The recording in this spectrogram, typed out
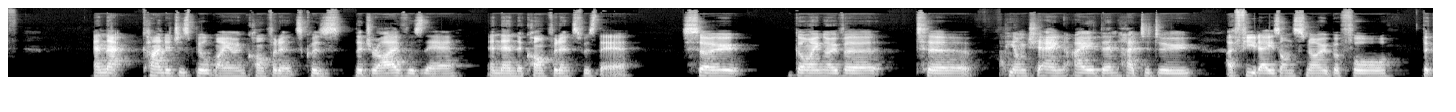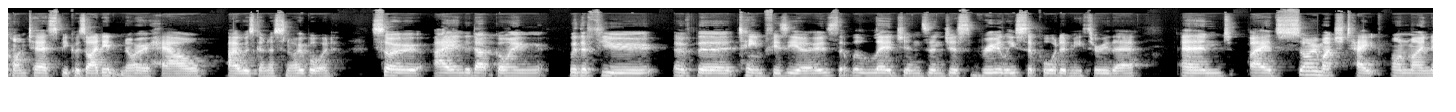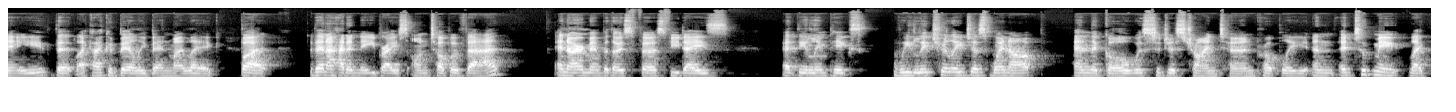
And that kind of just built my own confidence because the drive was there and then the confidence was there. So going over to Pyeongchang, I then had to do a few days on snow before the contest because I didn't know how I was going to snowboard. So I ended up going with a few of the team physios that were legends and just really supported me through there. And I had so much tape on my knee that like I could barely bend my leg. But then I had a knee brace on top of that. And I remember those first few days at the Olympics, we literally just went up and the goal was to just try and turn properly. And it took me like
